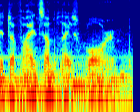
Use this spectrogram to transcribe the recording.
To find someplace warm.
